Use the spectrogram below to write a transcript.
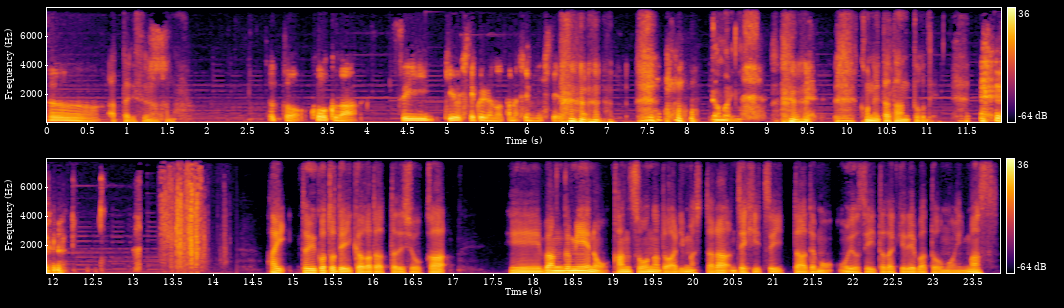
うん。あったりするのかな。ちょっと、コークが追求してくれるのを楽しみにしてる。頑張ります。小ネタ担当で。はい。ということでいかがだったでしょうか、えー番組への感想などありましたら、ぜひツイッターでもお寄せいただければと思います。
